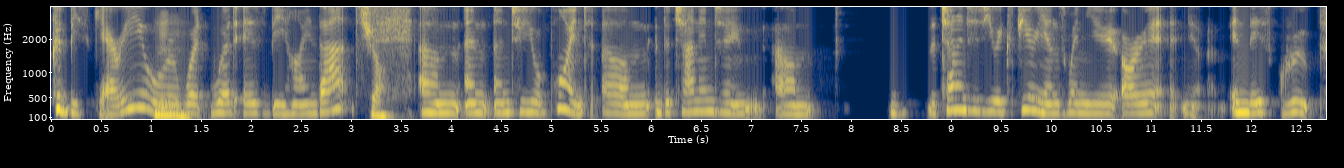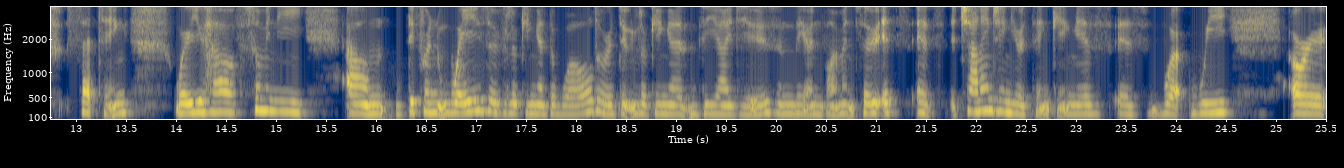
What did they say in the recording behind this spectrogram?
could be scary or mm. what what is behind that. Sure. Um, and and to your point um, the challenging um, the challenges you experience when you are you know, in this group setting where you have so many um, different ways of looking at the world or do, looking at the ideas and the environment. So it's it's challenging your thinking is is what we are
